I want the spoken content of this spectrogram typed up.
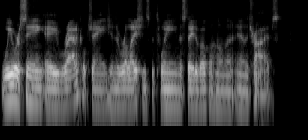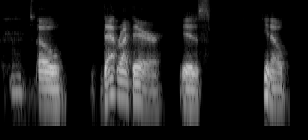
we were seeing a radical change in the relations between the state of Oklahoma and the tribes. Mm-hmm. So that right there is, you know,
